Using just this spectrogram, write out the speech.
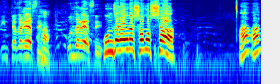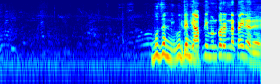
তিনটা জায়গায় আছে? হ্যাঁ। কোন জায়গায় আছে? কোন জায়গায় ওনার সমস্যা? হ্যাঁ হ্যাঁ বুঝছেন কি আপনি মন করেন না তাই না নেয়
